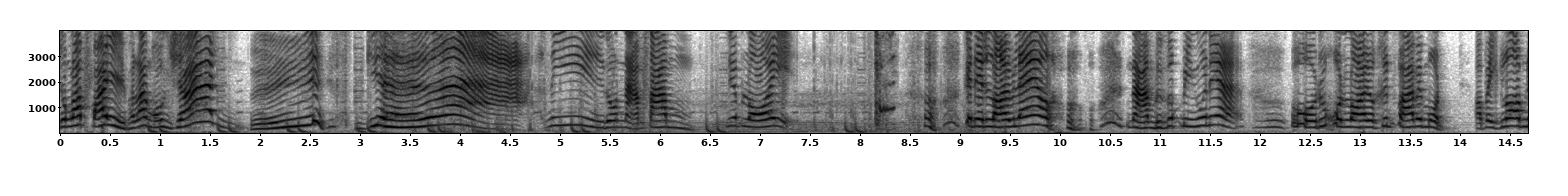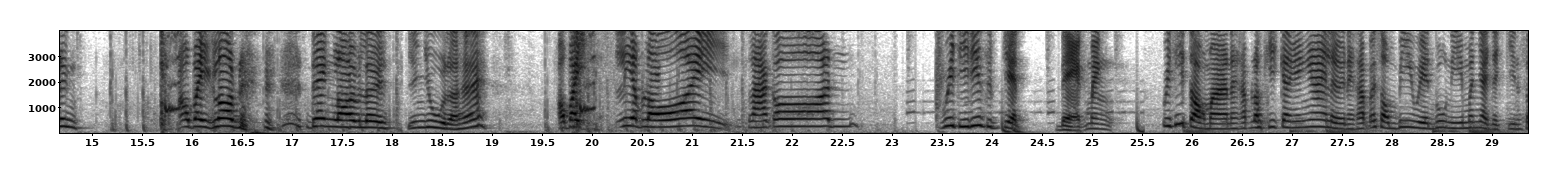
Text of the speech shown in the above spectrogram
จงรับไปพลังของฉัน เฮ้ยเย้นี่โดนหนามตำเรียบร้อยกระเด็นลอยไปแล้ว หนามหรือสปริงวะเนี่ย โอ้โหทุกคนลอยเราขึ้นฟ้าไปหมด เอาไปอีกรอบนึง เอาไปอีกรอบนึง เด้งลอยไปเลย ยังอยู่เหรอฮะ เอาไปเรียบร้อย ลาก่อน วิธีที่ 17 แดกแม่ง วิธีต่อมานะครับ เราคิดกันง่ายๆเลยนะครับไอ้ซอมบี้เวนพวกนี้มันอยากจะกินส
